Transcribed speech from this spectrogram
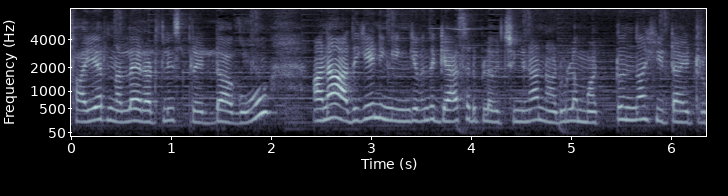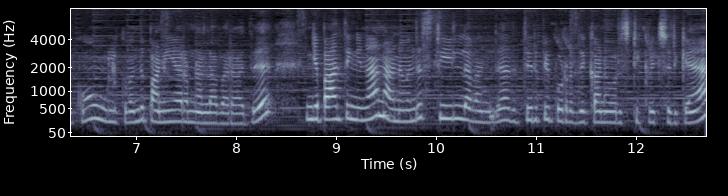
ஃபயர் நல்லா எல்லா இடத்துலையும் ஸ்ப்ரெட் ஆகும். ஆனால் அதையே நீங்கள் இங்கே வந்து கேஸ் அடுப்பில் வச்சிங்கன்னா நடுவில் மட்டும்தான் ஹீட் ஆகிட்ருக்கும் உங்களுக்கு வந்து பணியாரம் நல்லா வராது. இங்கே பார்த்தீங்கன்னா நான் வந்து ஸ்டீலில் வந்து அது திருப்பி போடுறதுக்கான ஒரு ஸ்டிக் வச்சுருக்கேன்.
